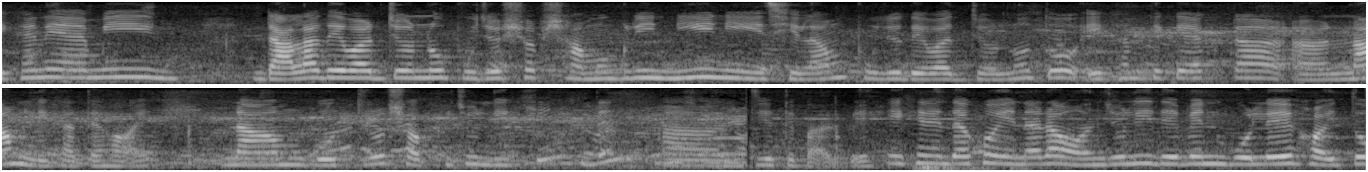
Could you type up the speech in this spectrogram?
এখানে আমি ডালা দেওয়ার জন্য পুজোর সব সামগ্রী নিয়ে নিয়েছিলাম পুজো দেওয়ার জন্য। তো এখান থেকে একটা নাম লেখাতে হয়। নাম, গোত্র সব কিছু লিখে দেন যেতে পারবে। এখানে দেখো এনারা অঞ্জলি দেবেন বলে হয়তো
